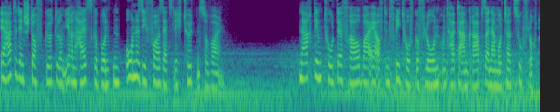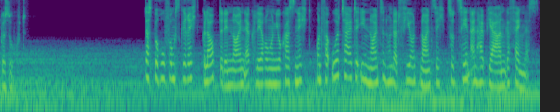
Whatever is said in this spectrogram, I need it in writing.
Er hatte den Stoffgürtel um ihren Hals gebunden, ohne sie vorsätzlich töten zu wollen. Nach dem Tod der Frau war er auf den Friedhof geflohen und hatte am Grab seiner Mutter Zuflucht gesucht. Das Berufungsgericht glaubte den neuen Erklärungen Jukas nicht und verurteilte ihn 1994 zu zehneinhalb Jahren Gefängnis.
